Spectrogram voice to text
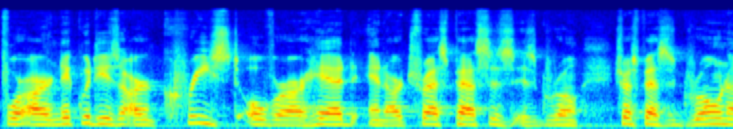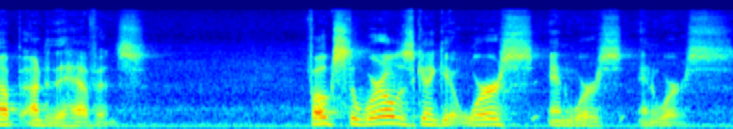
for our iniquities are increased over our head, and our trespasses is grown, trespasses grown up under the heavens. Folks, the world is going to get worse and worse and worse.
